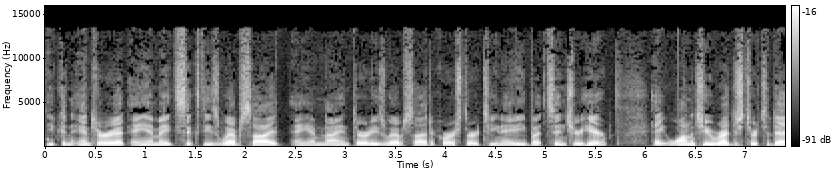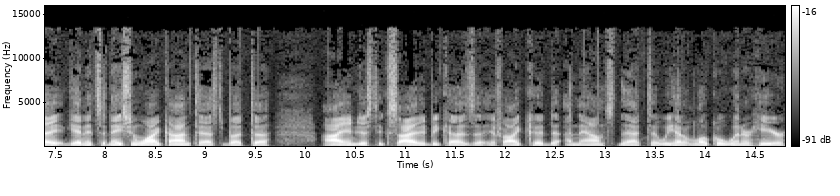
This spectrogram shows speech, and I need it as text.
you can enter at AM 860's website, AM 930's website, of course, 1380. But since you're here, hey, why don't you register today? Again, it's a nationwide contest, but uh, I am just excited because uh, if I could announce that uh, we had a local winner here,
